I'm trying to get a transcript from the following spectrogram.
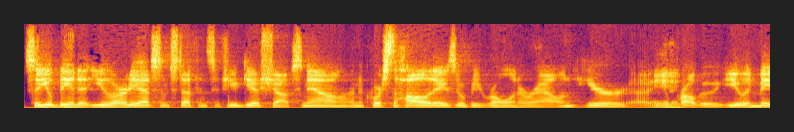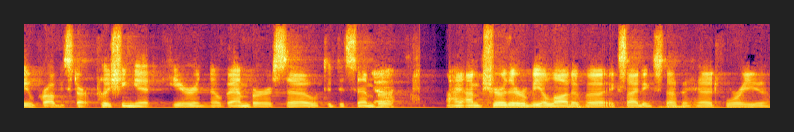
So you'll be in a, you already have some stuff in a few gift shops now, and of course the holidays will be rolling around here. Uh, yeah. You'll probably you and me will probably start pushing it here in November or so to December. I, am sure there will be a lot of uh, exciting stuff ahead for you.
